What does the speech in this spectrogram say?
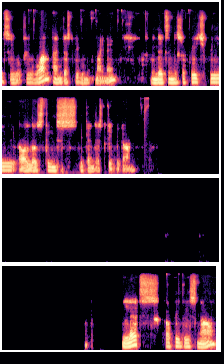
if you, if you want i'm just giving it my name. Index index of php all those things you can just keep it on. Let's copy this now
